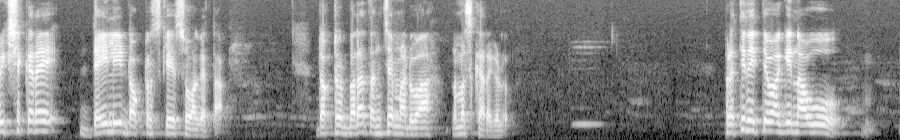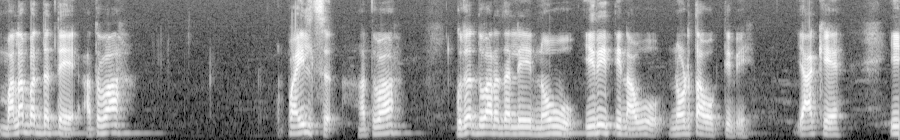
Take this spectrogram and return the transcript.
ವೀಕ್ಷಕರೇ, ಡೈಲಿ ಡಾಕ್ಟರ್ಸ್ಗೆ ಸ್ವಾಗತ. ಡಾಕ್ಟರ್ ಭರತ್ ಅಂಚೆ ಮಾಡುವ ನಮಸ್ಕಾರಗಳು. ಪ್ರತಿನಿತ್ಯವಾಗಿ ನಾವು ಮಲಬದ್ಧತೆ ಅಥವಾ ಪೈಲ್ಸ್ ಅಥವಾ ಗುದದ್ವಾರದಲ್ಲಿ ನೋವು ಈ ರೀತಿ ನಾವು ನೋಡ್ತಾ ಹೋಗ್ತೀವಿ. ಯಾಕೆ? ಈ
